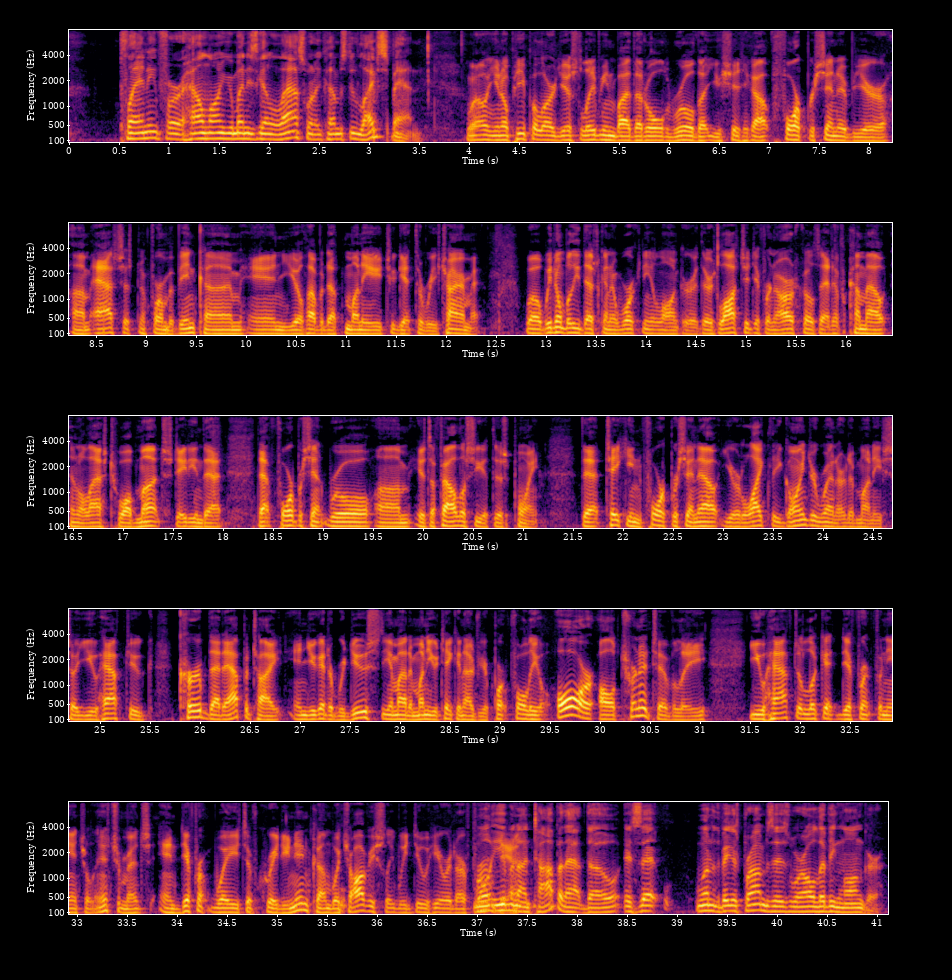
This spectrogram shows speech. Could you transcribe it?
planning for how long your money's going to last when it comes to lifespan? Well, you know, people are just living by that old rule that you should take out 4% of your um, assets in the form of income and you'll have enough money to get to retirement. Well, we don't believe that's going to work any longer. There's lots of different articles that have come out in the last 12 months stating that that 4% rule um, is a fallacy at this point that taking 4% out, you're likely going to run out of money. So you have to curb that appetite and you got to reduce the amount of money you're taking out of your portfolio. Or alternatively, you have to look at different financial instruments and different ways of creating income, which obviously we do here at our firm. Well, even on top of that, though, is that one of the biggest problems is we're all living longer.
